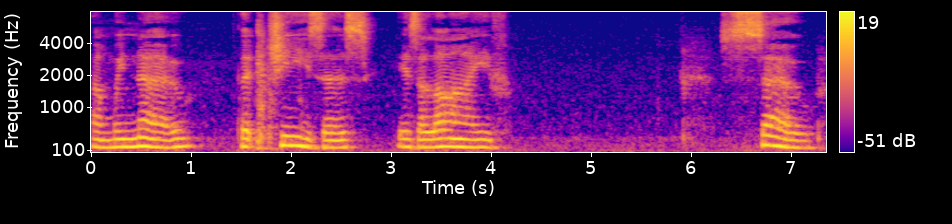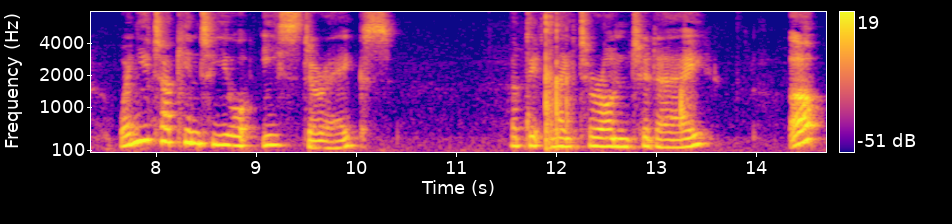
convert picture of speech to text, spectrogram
And we know that Jesus is alive. So, when you tuck into your Easter eggs a bit later on today, oh,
